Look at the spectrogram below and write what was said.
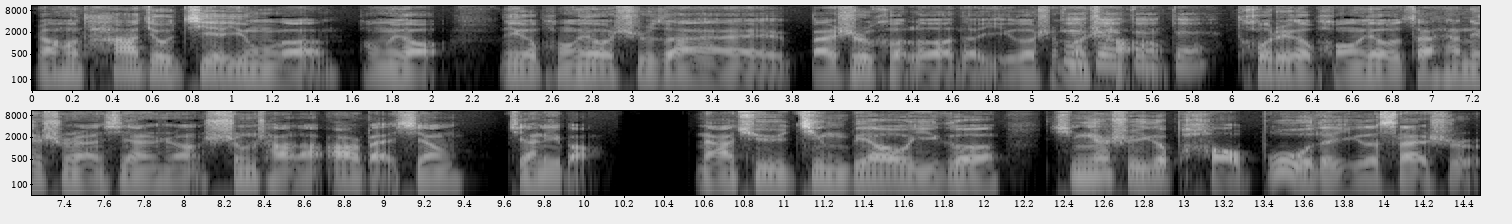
然后他就借用了朋友，那个朋友是在百事可乐的一个什么对厂，对对对，托这个朋友在他那生产线上生产了二百箱健力宝，拿去竞标一个应该是一个跑步的一个赛事。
